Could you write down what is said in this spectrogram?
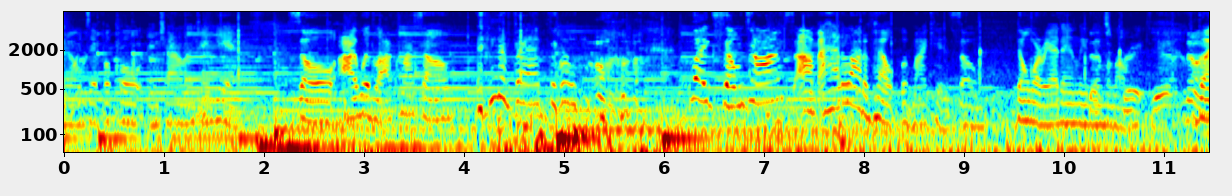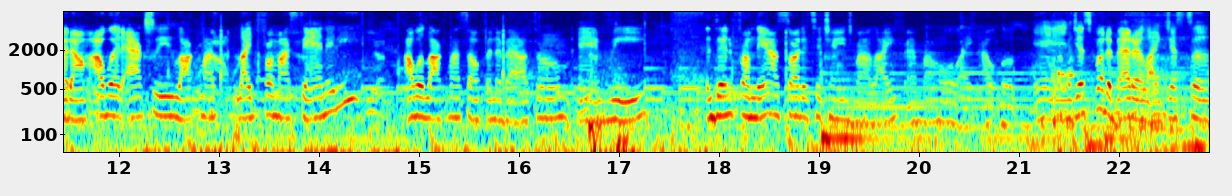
more difficult and challenging. Yeah. So I would lock myself in the bathroom. like sometimes um, I had a lot of help with my kids, so don't worry, I didn't leave That's them alone. great. Yeah. No. But um, I would actually lock my like for my sanity. Yeah. I would lock myself in the bathroom and read, and then from there I started to change my life and my whole like outlook, and just for the better, like just to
